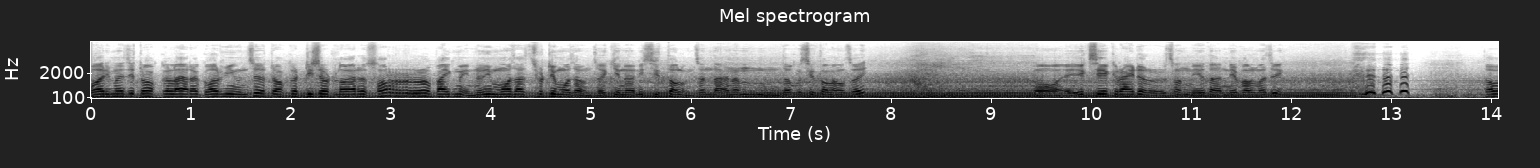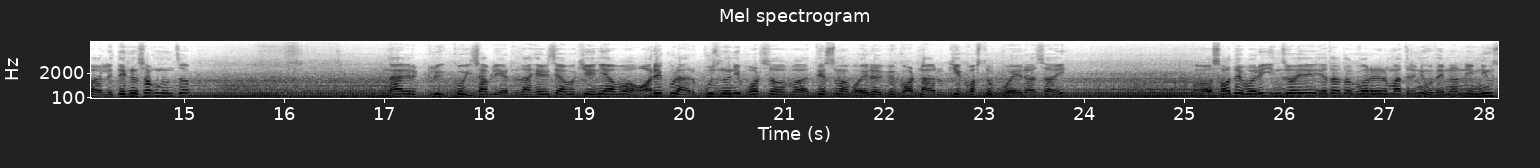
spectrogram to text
गर्मीमा चाहिँ टक्क लगाएर गर्मी हुन्छ टक्क टी सर्ट लगाएर सर बाइकमा हिँड्नु नि मजा छुट्टै मजा हुन्छ किनभने शीतल हुन्छ नि त आनन्दको शीतल आउँछ है। एक सय एक राइडरहरू छन् यता नेपालमा चाहिँ। तपाईँहरूले देख्न सक्नुहुन्छ। नागरिकको हिसाबले हेर्दाखेरि चाहिँ अब के नि अब हरेक कुराहरू बुझ्नु नि पर्छ अब देशमा भइरहेको घटनाहरू के कस्तो भइरहेछ है। सधैँभरि इन्जोय यताउता गरेर मात्रै नि हुँदैन नि न्युज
